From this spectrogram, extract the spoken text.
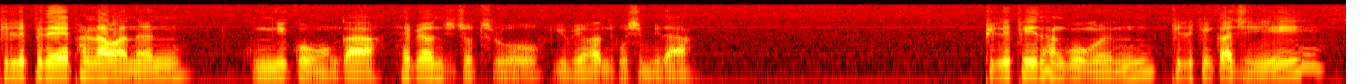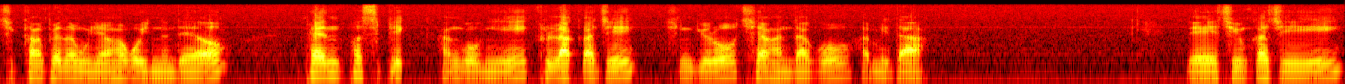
필리핀의 팔라완은 국립공원과 해변 리조트로 유명한 곳입니다. 필리핀 항공은 필리핀까지 직항편을 운영하고 있는데요. 펜 퍼시픽 항공이 클라까지 신규로 취항한다고 합니다. 네, 지금까지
